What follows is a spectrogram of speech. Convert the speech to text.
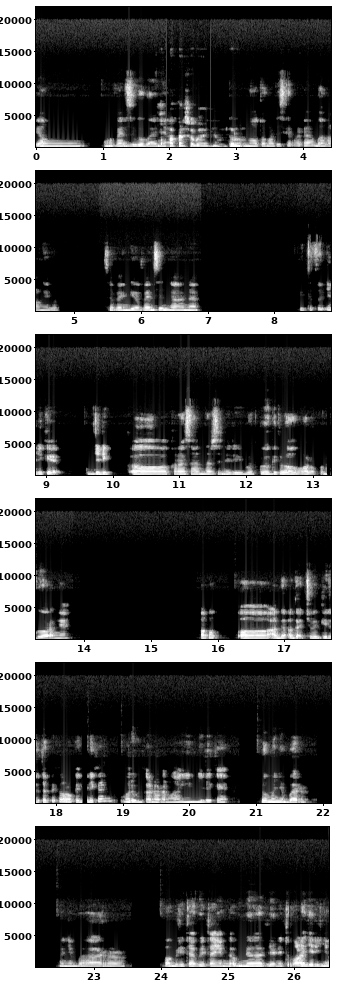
yang ngefans juga banyak Apa yang banyak? Betul. nah, otomatis kan mereka bakal ngikut siapa yang dia fansin kan nah itu tuh jadi kayak jadi eh, kerasaan tersendiri buat gue gitu loh walaupun gue orangnya apa eh, agak-agak cuek gitu. Tapi kalau kayak gini kan merugikan orang lain. Jadi kayak lo menyebar menyebar apa berita-berita yang nggak benar. Dan itu malah jadinya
